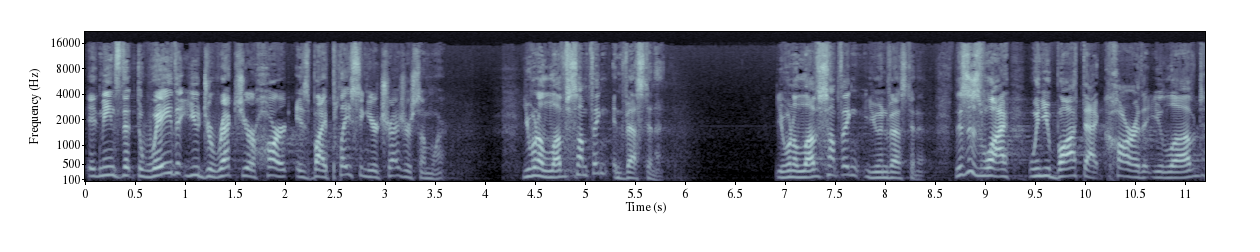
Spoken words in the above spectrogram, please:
it means that the way that you direct your heart is by placing your treasure somewhere. You want to love something? Invest in it. You want to love something? You invest in it. This is why when you bought that car that you loved,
